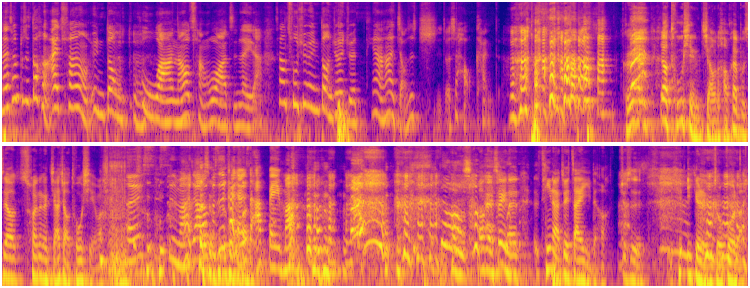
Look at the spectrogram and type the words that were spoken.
男生不是都很爱穿那种运动裤啊，然后长袜之类的，这样出去运动你就会觉得天啊，他的脚是直的，是好看的。可是要凸显脚的好看，不是要穿那个夹脚拖鞋吗？哎，是吗？这样不是看起来是阿伯吗？OK，所以呢，Tina 最在意的哈，就是一个人走过来，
